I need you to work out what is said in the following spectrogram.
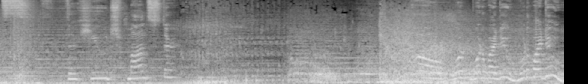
That's the huge monster? Oh, what, what do I do? What do I do?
